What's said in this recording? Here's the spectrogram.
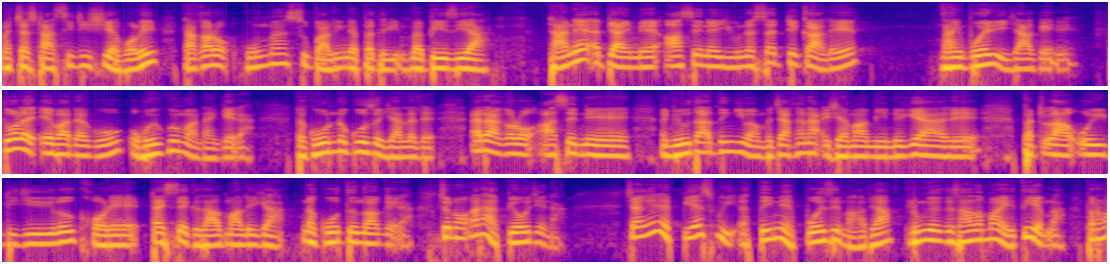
Manchester City ရှိရပါလေဒါကတော့ Women Super League နဲ့ပတ်သက်ပြီးအမှတ်ပေးစရာဒါနဲ့အပြိုင်ပဲ Arsenal U21 ကလည်းနိုင်ပွဲတွေရခဲ့တယ် သူကလည်း Everton ကိုအဝေးကွင်းမှာနိုင်ခဲ့တာတကူနှစ်ကူဆိုရလက်တဲ့အဲ့ဒါကတော့ Arsenal အမျိုးသားအသင်းကြီးမှာမကြာခဏအရန်မှာမြင်နေကြရတဲ့ဘတ်လာအိုရီဒီဂျီလို့ခေါ်တဲ့တိုက်စစ်ကစားသမားလေးကနှစ်ကူသွင်းသွားခဲ့တာကျွန်တော်အဲ့ဒါပြောချင်တာကျန်ခဲ့တဲ့ PSV အသင်းနဲ့ပွဲစဉ်မှာဗျာလူငယ်ကစားသမားတွေသိရမလားပထမ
